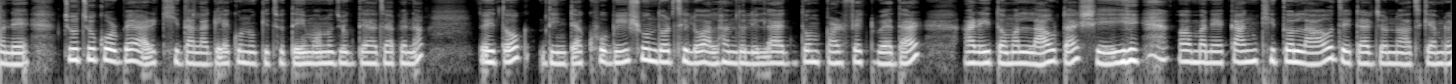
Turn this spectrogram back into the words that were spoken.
মানে চুচু করবে আর খিদা লাগলে কোনো কিছুতেই মনোযোগ দেওয়া যাবে না। তো এই তো দিনটা খুবই সুন্দর ছিল, আলহামদুলিল্লাহ একদম পারফেক্ট ওয়েদার আর এই তো আমার লাউটা সেই মানে কাঙ্ক্ষিত লাউ যেটার জন্য আজকে আমরা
